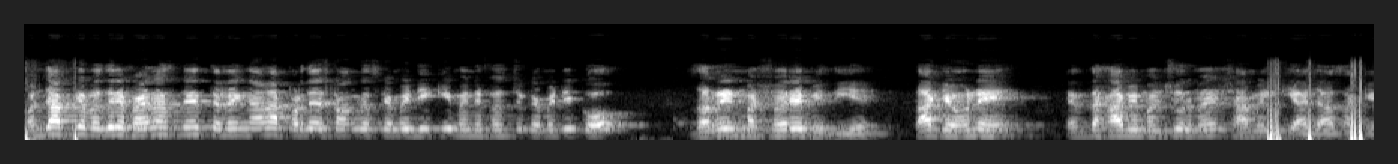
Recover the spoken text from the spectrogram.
پنجاب کے وزیر فائنانس نے تلنگانہ پردیش کانگریس کمیٹی کی مینیفیسٹو کمیٹی کو زرین مشورے بھی دیے تاکہ انہیں انتخابی منشور میں شامل کیا جا سکے۔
